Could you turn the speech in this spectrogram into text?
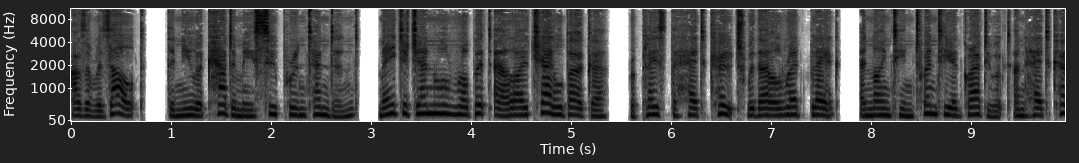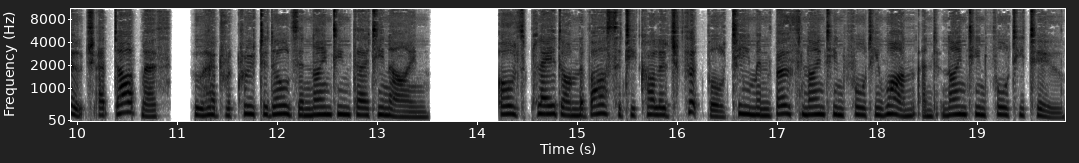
As a result, the new academy superintendent, Major General Robert L. Eichelberger, replaced the head coach with Earl Red Blaik, a 1920 graduate and head coach at Dartmouth, who had recruited Olds in 1939. Olds played on the varsity college football team in both 1941 and 1942.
